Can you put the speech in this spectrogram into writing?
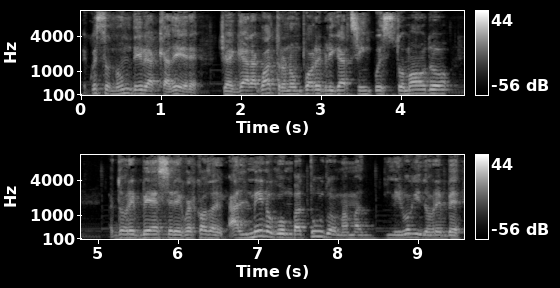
E questo non deve accadere. Cioè, gara 4 non può replicarsi in questo modo. Dovrebbe essere qualcosa almeno combattuto, ma, ma Milwaukee dovrebbe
